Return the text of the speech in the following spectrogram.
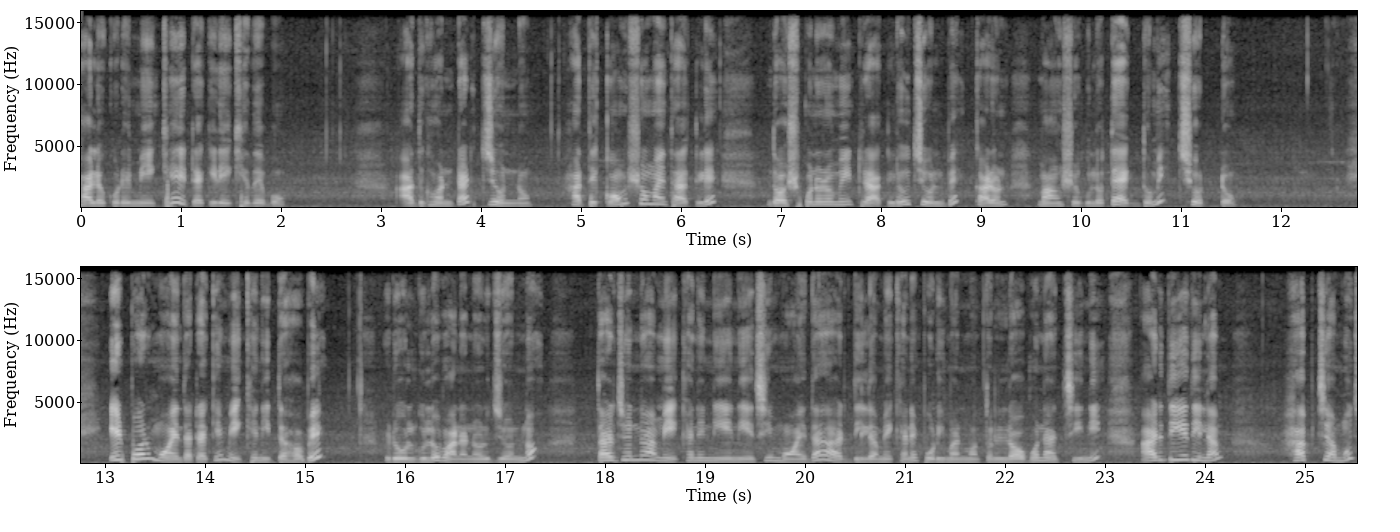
ভালো করে মেখে এটাকে রেখে দেব আধ ঘণ্টার জন্য। হাতে কম সময় থাকলে দশ পনেরো মিনিট রাখলেও চলবে, কারণ মাংসগুলো তো একদমই ছোট্ট। এরপর ময়দাটাকে মেখে নিতে হবে রোলগুলো বানানোর জন্য। তার জন্য আমি এখানে নিয়ে নিয়েছি ময়দা আর দিলাম এখানে পরিমাণ মতন লবণ আর চিনি। আর দিয়ে দিলাম হাফ চামচ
